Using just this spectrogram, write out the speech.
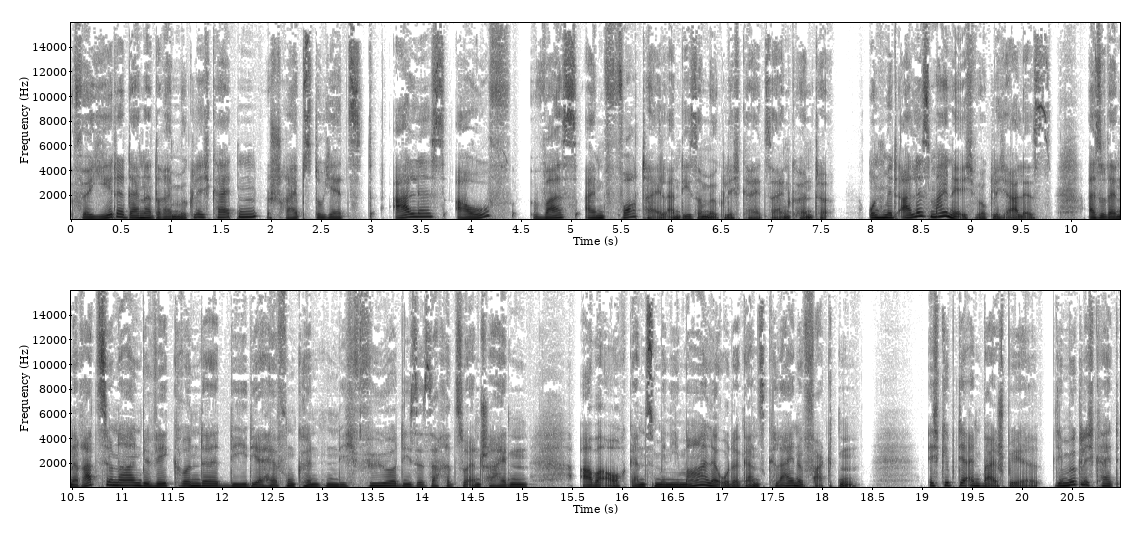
für jede deiner drei Möglichkeiten schreibst du jetzt alles auf, was ein Vorteil an dieser Möglichkeit sein könnte. Und mit alles meine ich wirklich alles. Also deine rationalen Beweggründe, die dir helfen könnten, dich für diese Sache zu entscheiden, aber auch ganz minimale oder ganz kleine Fakten. Ich gebe dir ein Beispiel. Die Möglichkeit,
